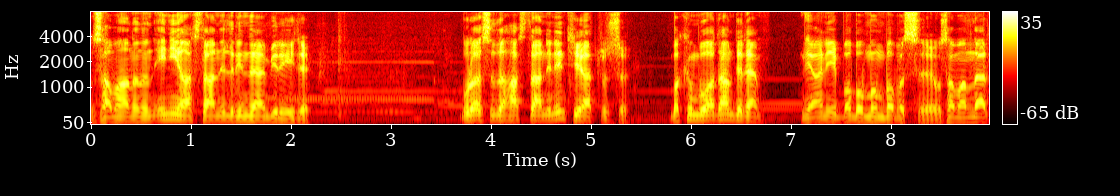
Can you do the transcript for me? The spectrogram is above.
Zamanının en iyi hastanelerinden biriydi. Burası da hastanenin tiyatrosu. Bakın bu adam dedem. Yani babamın babası. O zamanlar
